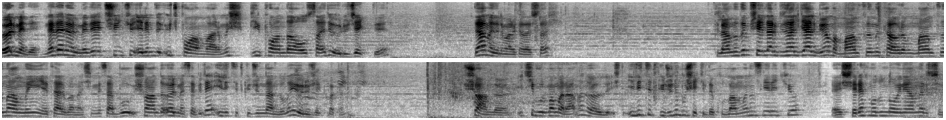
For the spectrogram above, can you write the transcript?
Ölmedi. Neden ölmedi? Çünkü elimde 3 puan varmış. 1 puan daha olsaydı ölecekti. Devam edelim arkadaşlar. Planladığım şeyler güzel gelmiyor ama mantığını kavram, mantığını anlayın yeter bana. Şimdi mesela bu şu anda ölmese bile Illithid gücünden dolayı ölecek. Bakın. Şu anda öldü. İki vurmama rağmen öldü. İşte Illithid gücünü bu şekilde kullanmanız gerekiyor. Ee, şeref modunda oynayanlar için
